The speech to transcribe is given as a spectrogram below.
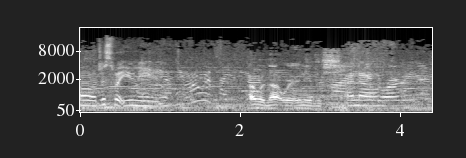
Oh, just what you need. I would not wear any of this. I know.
